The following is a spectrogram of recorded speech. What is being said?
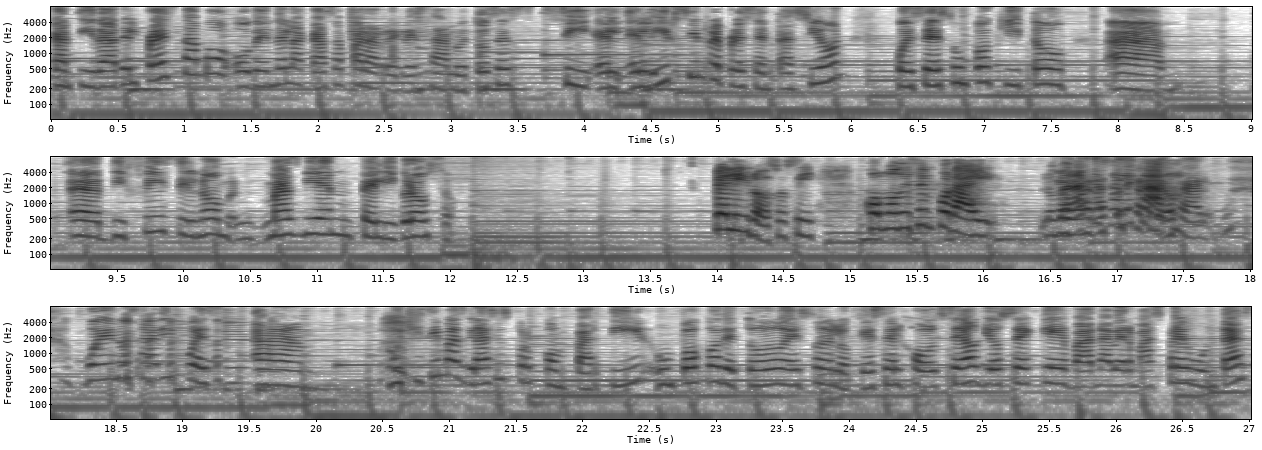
cantidad del préstamo o vende la casa para regresarlo. Entonces, sí, el, ir sin representación, pues es un poquito ah, eh, difícil, ¿no? Más bien peligroso. Peligroso, sí. Como dicen por ahí, lo, barato, sale caro. Bueno, Sadi, pues muchísimas gracias por compartir un poco de todo esto de lo que es el wholesale. Yo sé que van a haber más preguntas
